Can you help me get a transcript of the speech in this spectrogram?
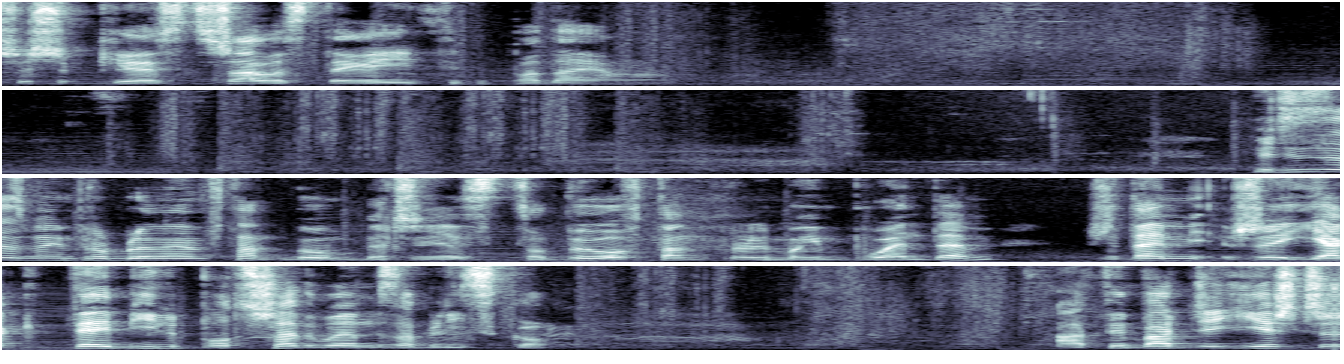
Trzy szybkie strzały z tego i typy padają, no. Wiecie co jest moim problemem w tam... Znaczy jest, co było w tamtym moim błędem? Że, że jak debil podszedłem za blisko. A tym bardziej jeszcze,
